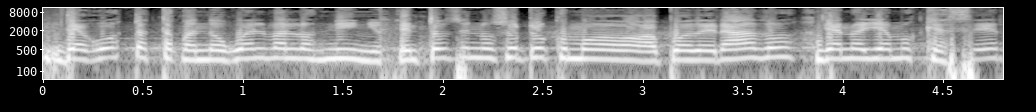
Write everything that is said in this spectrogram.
de agosto, hasta cuando vuelvan los niños. Entonces nosotros como apoderados ya no hayamos que hacer.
